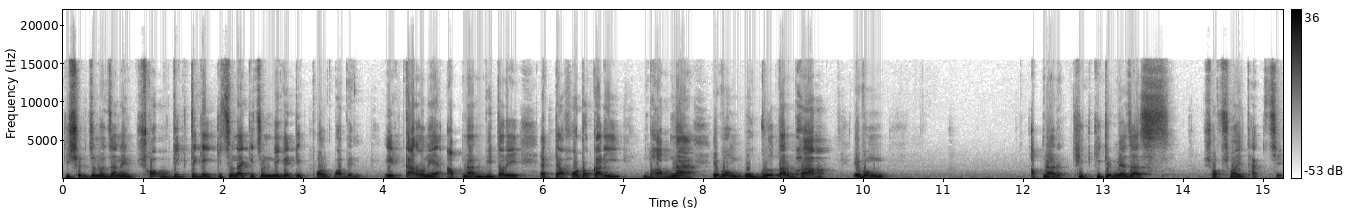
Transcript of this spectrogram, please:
কিসের জন্য জানেন? সব দিক থেকেই কিছু না কিছু নেগেটিভ ফল পাবেন। এর কারণে আপনার ভিতরে একটা হটকারী ভাবনা এবং উগ্রতার ভাব এবং আপনার খিটখিটে মেজাজ সবসময় থাকছে।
